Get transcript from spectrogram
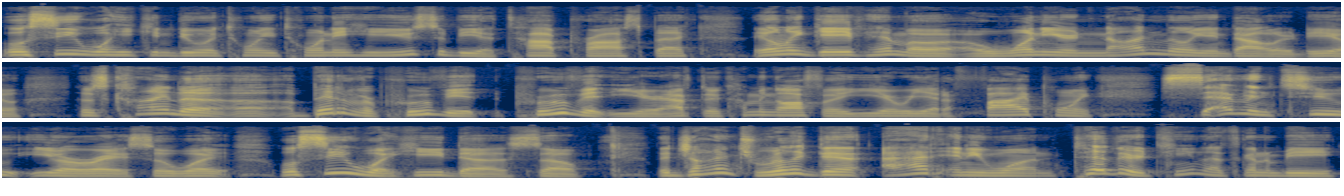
we'll see what he can do in 2020. He used to be a top prospect. They only gave him a, a one year, $9 million deal. It was kind of a, a, bit of a prove it, prove it year after coming off a year where he had a 5.72 ERA. So what we'll see what he does. So the Giants really didn't add anyone to their team that's going to be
